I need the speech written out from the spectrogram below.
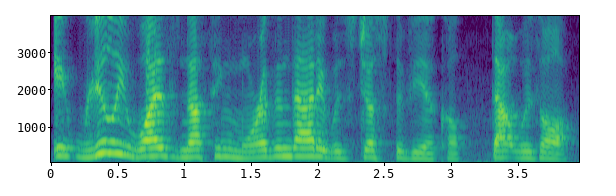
it really was nothing more than that. It was just the vehicle. That was all.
